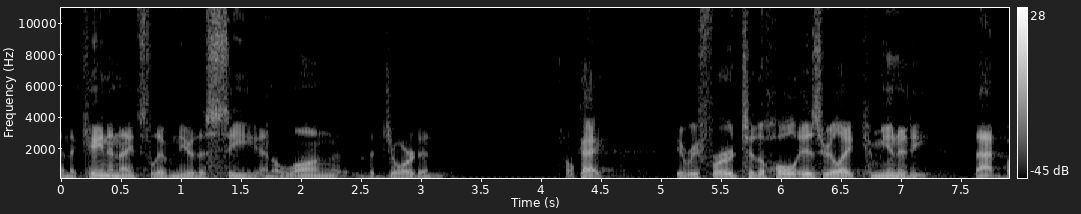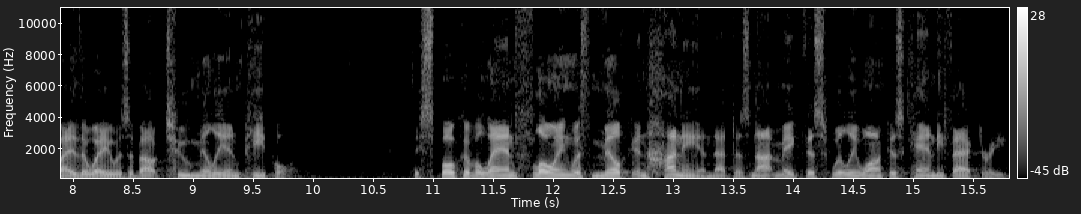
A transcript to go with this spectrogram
and the Canaanites live near the sea and along the Jordan. Okay, it referred to the whole Israelite community. That, by the way, was about two million people. They spoke of a land flowing with milk and honey, and that does not make this Willy Wonka's candy factory.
